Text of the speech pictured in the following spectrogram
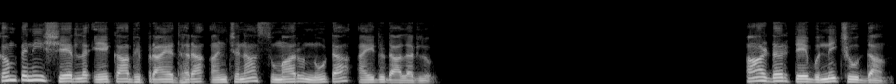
కంపెనీ షేర్ల ఏకాభిప్రాయ ధర అంచనా సుమారు నూట ఐదు డాలర్లు. ఆర్డర్ టేబుల్ని చూద్దాం.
